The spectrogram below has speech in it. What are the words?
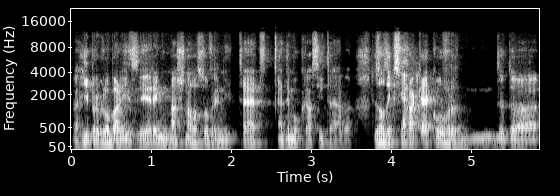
hyperglobalisering, nationale soevereiniteit en democratie te hebben. Dus als ik sprak ja. over de, de,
